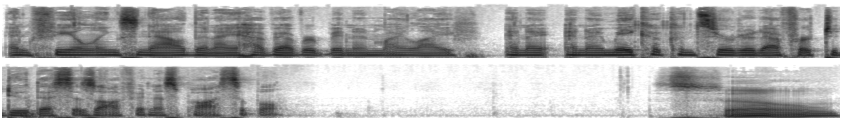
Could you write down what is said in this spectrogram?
and feelings now than I have ever been in my life. And I, and I make a concerted effort to do this as often as possible. So,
